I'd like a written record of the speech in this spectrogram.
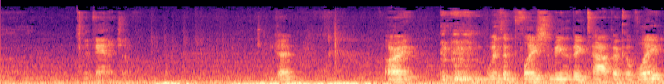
um, advantage of. Okay. All right. With inflation being the big topic of late,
